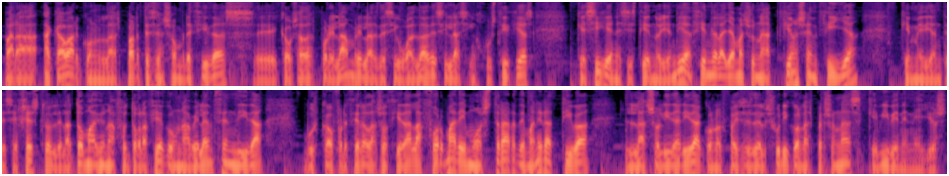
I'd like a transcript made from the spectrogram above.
para acabar con las partes ensombrecidas eh, causadas por el hambre, las desigualdades y las injusticias que siguen existiendo hoy en día. Enciende la llama es una acción sencilla que mediante ese gesto, el de la toma de una fotografía con una vela encendida, busca ofrecer a la sociedad la forma de mostrar de manera activa la solidaridad con los países del sur y con las personas que viven en ellos.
